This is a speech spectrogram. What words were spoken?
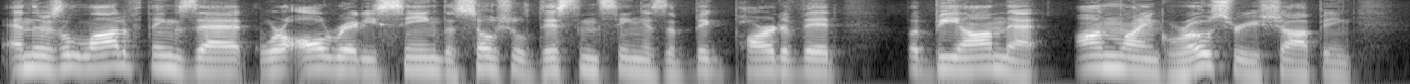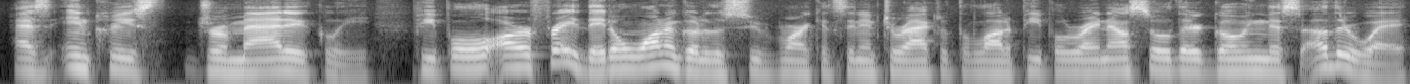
And there's a lot of things that we're already seeing. The social distancing is a big part of it. But beyond that, online grocery shopping has increased dramatically. People are afraid. They don't want to go to the supermarkets and interact with a lot of people right now, so they're going this other way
